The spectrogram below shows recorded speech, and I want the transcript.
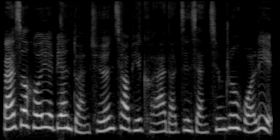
白色荷叶边短裙，俏皮可爱的尽显青春活力。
